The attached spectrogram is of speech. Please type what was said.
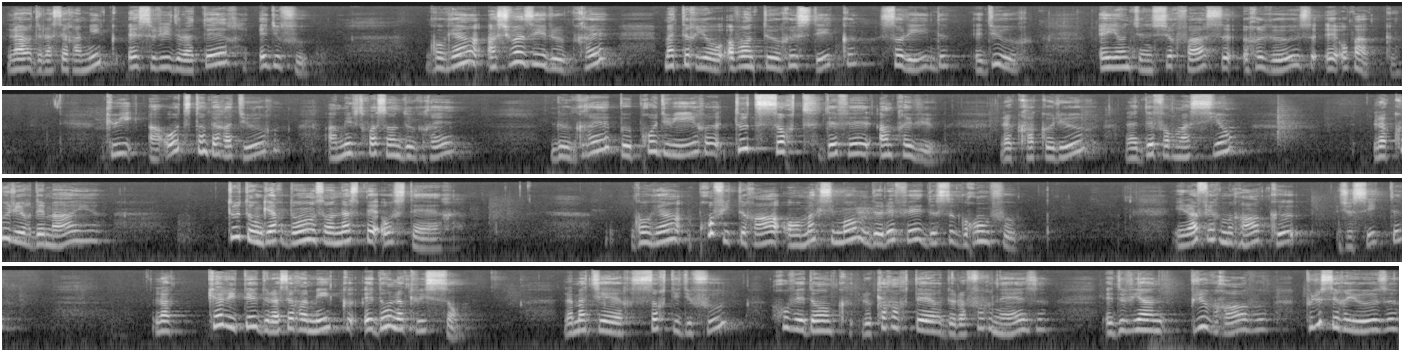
L'art de la céramique est celui de la terre et du feu. Gauguin a choisi le grès matériau avant tout rustique, solide et dur, ayant une surface rugueuse et opaque. Cuit à haute température, à 1300 degrés, le grès peut produire toutes sortes d'effets imprévus. La craquelure, la déformation, la coulure des mailles, tout en gardant son aspect austère. Gauguin profitera au maximum de l'effet de ce grand feu. Il affirmera que, je cite, la qualité de la céramique est dans la cuisson. La matière sortie du feu revêt donc le caractère de la fournaise et devient plus grave, plus sérieuse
